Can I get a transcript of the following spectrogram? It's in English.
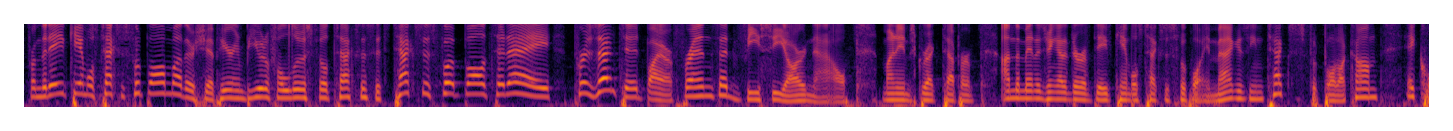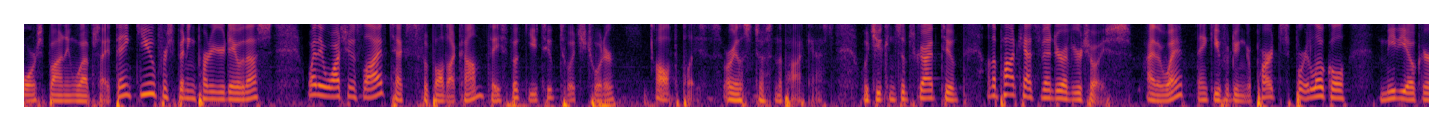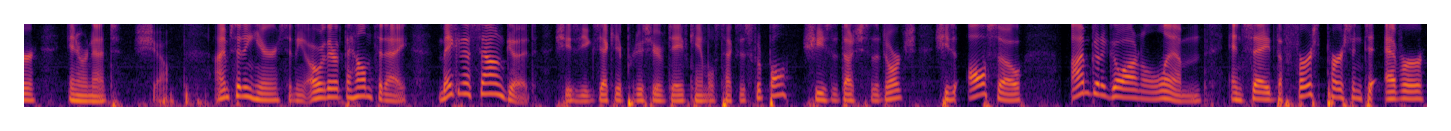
From the Dave Campbell's Texas Football Mothership here in beautiful Lewisville, Texas, it's Texas Football Today, presented by our friends at VCR Now. My name is Greg Tepper. I'm the managing editor of Dave Campbell's Texas Football, a magazine, TexasFootball.com, a corresponding website. Thank you for spending part of your day with us. Whether you're watching us live, TexasFootball.com, Facebook, YouTube, Twitch, Twitter, all of the places, or you listen to us on the podcast, which you can subscribe to on the podcast vendor of your choice. Either way, thank you for doing your part to support your local, mediocre internet show. I'm sitting here, sitting over there at the helm today, making us sound good. She's the executive producer of Dave Campbell's Texas Football. She's the Duchess of the Dorks. She's also, I'm going to go out on a limb and say, the first person to ever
